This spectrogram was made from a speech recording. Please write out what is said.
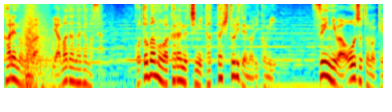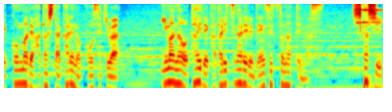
彼の名は山田長政。言葉もわからぬ地にたった一人で乗り込みついには王女との結婚まで果たした彼の功績は今なおタイで語り継がれる伝説となっています。しかし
